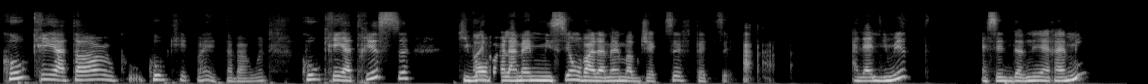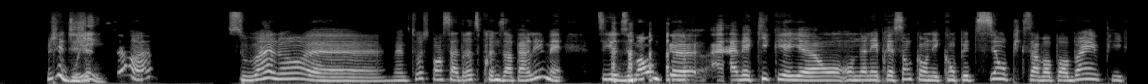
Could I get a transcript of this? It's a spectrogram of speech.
Co-créateurs, co-créatrices qui vont vers la même mission, vers le même objectif. Fait, à, à, la limite, essayer de devenir amis. J'ai déjà dit ça, hein? souvent, là, euh, même toi, je pense, Adrien, tu pourrais nous en parler, mais il y a du monde que, avec qui on, a l'impression qu'on est compétition, puis que ça va pas bien, puis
